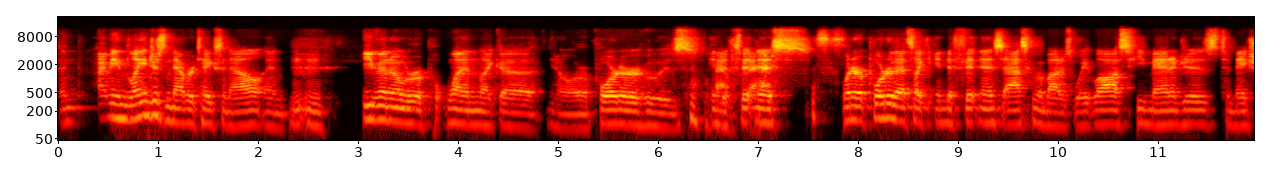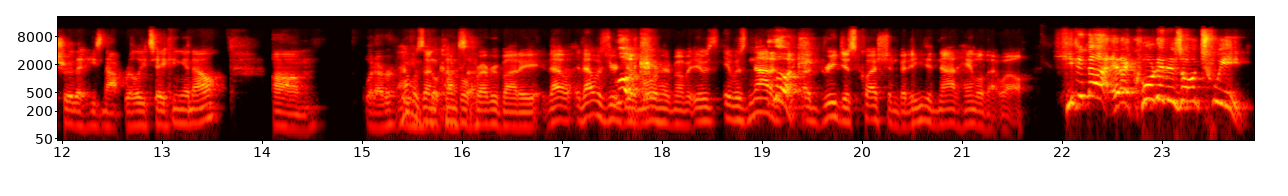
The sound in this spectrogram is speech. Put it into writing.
and I mean Lane just never takes an L, and Mm-mm. even a rep- when like a you know a reporter who is into fitness when a reporter that's like into fitness ask him about his weight loss he manages to make sure that he's not really taking an L. Um whatever. That was uncomfortable for everybody. That that was your Look, Joe Moorhead moment. It was it was not an egregious question but he did not handle that well he did not and I quoted his own tweet.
